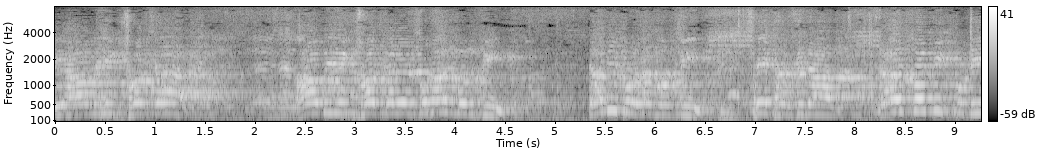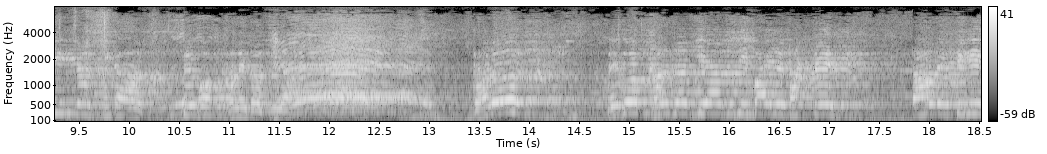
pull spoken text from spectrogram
এই আওয়ামী লীগ সরকার, আওয়ামী লীগ সরকারের প্রধানমন্ত্রী দাবি প্রধানমন্ত্রী শেখ হাসিনার রাজনৈতিক প্রতিহিংসার শিকার বেগম খালেদা জিয়া। কারণ বেগম খালেদা জিয়া যদি বাইরে থাকতেন, তাহলে তিনি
